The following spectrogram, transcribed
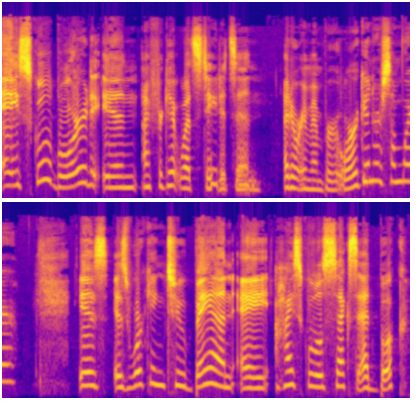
a school board in I forget what state it's in. I don't remember Oregon or somewhere is is working to ban a high school sex ed book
